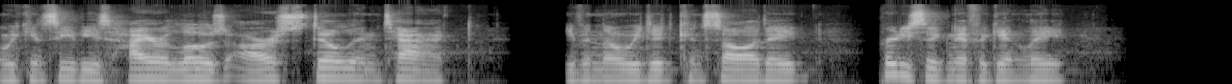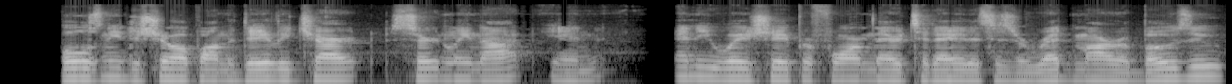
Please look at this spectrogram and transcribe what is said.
we can see these higher lows are still intact, even though we did consolidate pretty significantly. Bulls need to show up on the daily chart, certainly not in any way, shape, or form there today. This is a red Marubozu,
